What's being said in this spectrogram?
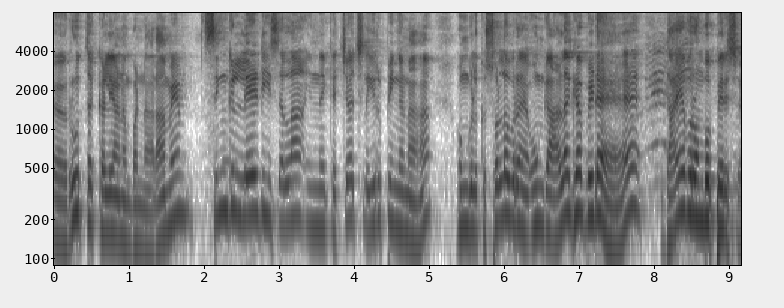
ரூத்தை கல்யாணம் பண்ணார். ஆமே சிங்கிள் லேடிஸ் எல்லாம் இன்னைக்கு சர்ச்சில் இருப்பீங்கன்னா உங்களுக்கு சொல்ல வரேன் உங்கள் அழகை விட தயவு ரொம்ப பெருசு.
